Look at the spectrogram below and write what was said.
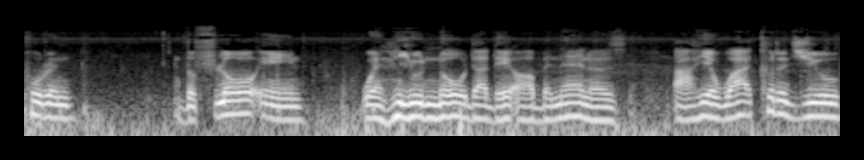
putting the floor in when you know that there are bananas out here? Why couldn't you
